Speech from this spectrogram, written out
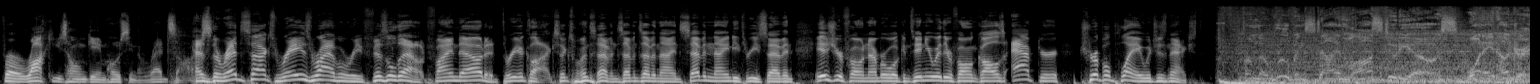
for a Rockies home game hosting the Red Sox. Has the Red Sox Rays rivalry fizzled out? Find out at three o'clock. 617-779-7937 is your phone number. We'll continue with your phone calls after triple play, which is next. From the Rubenstein Law Studios, 1 800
